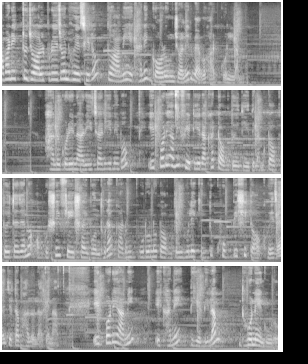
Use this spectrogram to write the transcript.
আমার একটু জল প্রয়োজন হয়েছিল, তো আমি এখানে গরম জলের ব্যবহার করলাম। ভালো করে নাড়িয়ে চাড়িয়ে নেব। এরপরে আমি ফেটিয়ে রাখা টক দই দিয়ে দিলাম। টক দইটা যেন অবশ্যই ফ্রেশ হয় বন্ধুরা, কারণ পুরনো টক দই হলে কিন্তু খুব বেশি টক হয়ে যায়, যেটা ভালো লাগে না। এরপরে আমি এখানে দিয়ে দিলাম ধনে গুঁড়ো।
